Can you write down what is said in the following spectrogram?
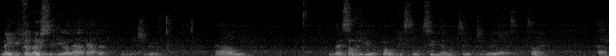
maybe for most of you I now gather in this room, um, although some of you are probably still too young to, to realise at the time, um,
